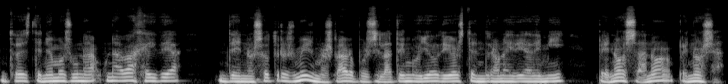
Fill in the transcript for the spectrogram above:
Entonces tenemos una, una baja idea de nosotros mismos. Claro, pues si la tengo yo, Dios tendrá una idea de mí penosa, ¿no? Penosa.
